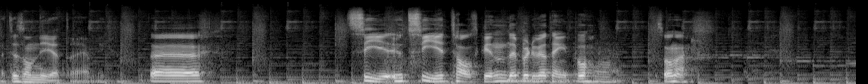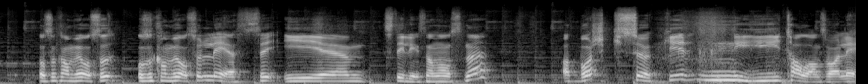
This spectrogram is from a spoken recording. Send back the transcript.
Dette er sånn nyheter. jeg, liker. Eh, sier, sier talskvinnen. Det burde vi ha tenkt på. Sånn, ja. Og så kan vi også, og så kan vi også lese i eh, stillingsannonsene at Borsk søker ny tallansvarlig.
